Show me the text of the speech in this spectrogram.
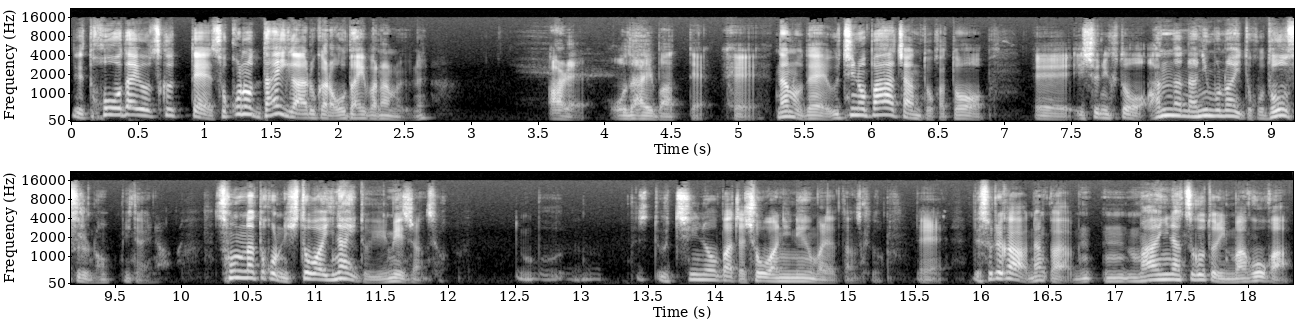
で砲台を作ってそこの台があるからお台場なのよね。あれお台場って。えー、なのでうちのばあちゃんとかと、えー、一緒に行くとあんな何もないとこどうするの？みたいなそんなところに人はいないというイメージなんですよ。うちのおばあちゃん昭和2年生まれだったんですけど、えー、でそれがなんか毎夏ごとに孫が、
